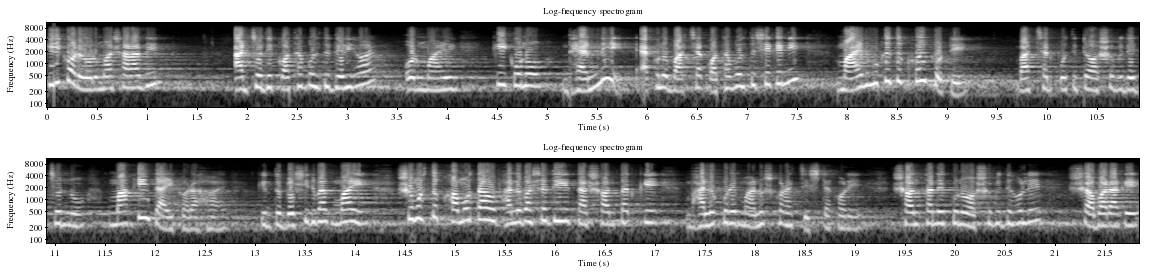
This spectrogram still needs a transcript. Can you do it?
কি করে ওর মা সারাদিন? আর যদি কথা বলতে দেরি হয়, ওর মায়ের কি কোনো ধ্যান নেই? এখনও বাচ্চা কথা বলতে শেখেনি? মায়ের মুখে তো খই ফোটে। বাচ্চার প্রতিটা অসুবিধের জন্য মাকেই দায়ী করা হয়। কিন্তু বেশিরভাগ মাই সমস্ত ক্ষমতা ও ভালোবাসা দিয়ে তার সন্তানকে ভালো করে মানুষ করার চেষ্টা করে। সন্তানের কোনো অসুবিধে হলে সবার আগে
